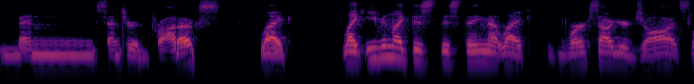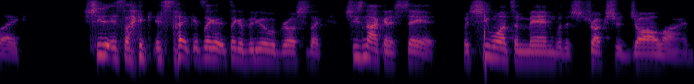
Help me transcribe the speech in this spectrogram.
men centered products, like like even like this this thing that like works out your jaw. It's like she it's like it's like it's like a, it's like a video of a girl. She's like she's not gonna say it, but she wants a man with a structured jawline.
